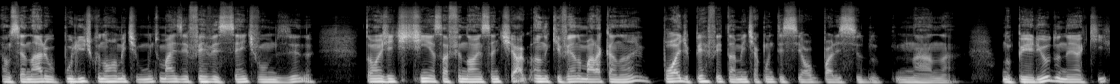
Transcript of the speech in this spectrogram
É um cenário político normalmente muito mais efervescente, vamos dizer. Né? Então a gente tinha essa final em Santiago, ano que vem no Maracanã, pode perfeitamente acontecer algo parecido na, na no período, né, aqui.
